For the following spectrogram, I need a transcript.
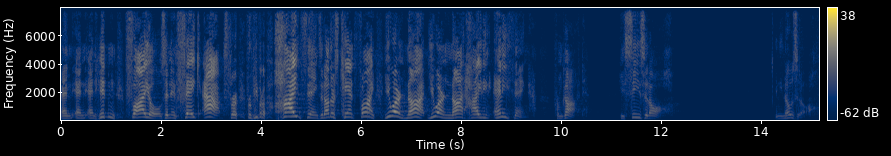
and, and, and hidden files and, and fake apps for, for people to hide things that others can't find. You are not, you are not hiding anything from God. He sees it all. And he knows it all.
